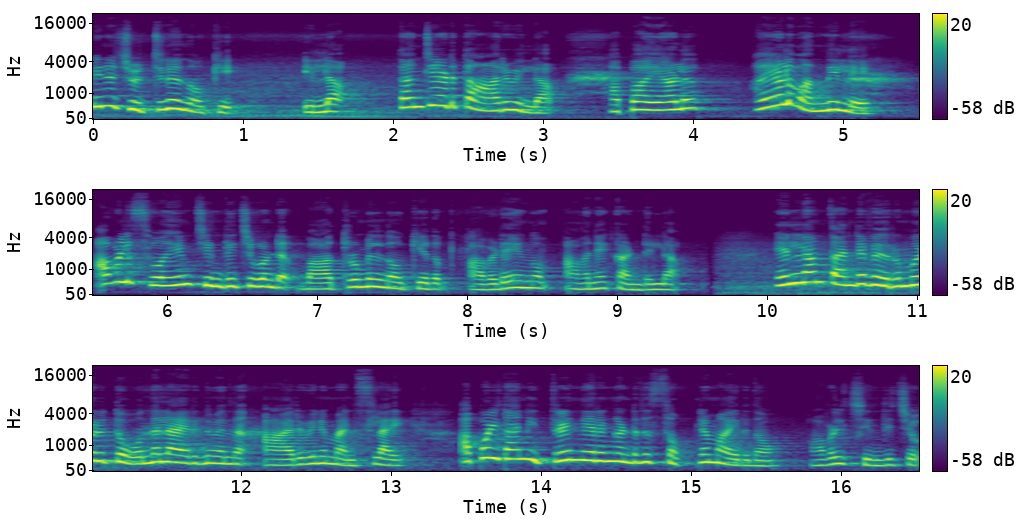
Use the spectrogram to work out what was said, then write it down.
പിന്നെ ചുറ്റിനെ നോക്കി. ഇല്ല തന്റെ അടുത്ത് ആരുമില്ല. അപ്പം അയാൾ അയാൾ വന്നില്ലേ? അവൾ സ്വയം ചിന്തിച്ചുകൊണ്ട് ബാത്റൂമിൽ നോക്കിയതും അവിടെയെങ്ങും അവനെ കണ്ടില്ല. എല്ലാം തന്റെ വെറുമൊരു തോന്നലായിരുന്നുവെന്ന് ആരുവിന് മനസ്സിലായി. അപ്പോൾ താൻ ഇത്രയും നേരം കണ്ടത് സ്വപ്നമായിരുന്നോ? അവൾ ചിന്തിച്ചു.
